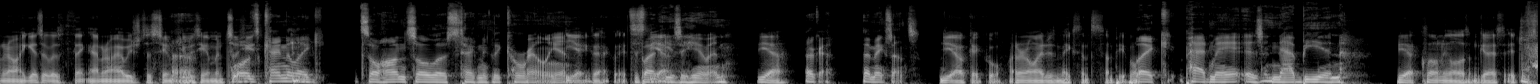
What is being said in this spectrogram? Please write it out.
don't know. I guess it was a thing. I don't know. I always just assumed she Uh, was human. So well, she's, it's kind of like so Han Solo's technically Corellian, yeah, exactly. It's just, but yeah, he's a human. yeah. Okay, that makes sense. Yeah, okay, cool. I don't know why it doesn't make sense to some people. Like Padme is a Nabian. Yeah, colonialism, guys. It just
